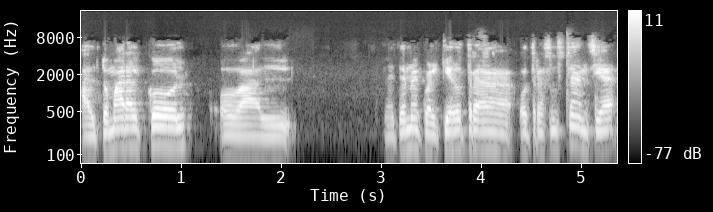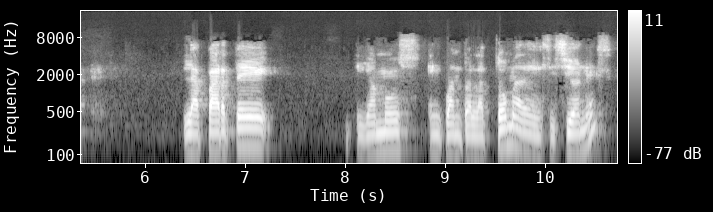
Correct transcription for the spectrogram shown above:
al tomar alcohol o al meterme cualquier otra, otra sustancia, la parte, digamos, en cuanto a la toma de decisiones,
